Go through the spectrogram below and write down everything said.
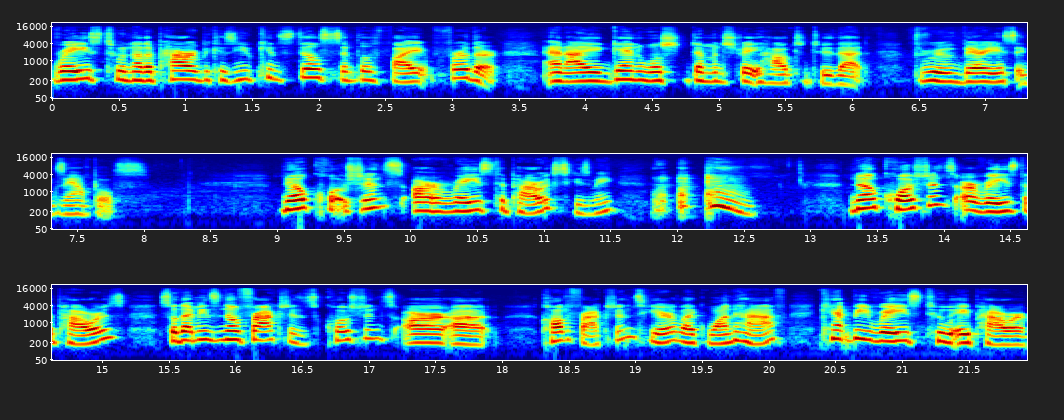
raised to another power because you can still simplify it further. And I again will demonstrate how to do that through various examples. No quotients are raised to power, excuse me. no quotients are raised to powers, so that means no fractions. Quotients are uh, called fractions here, like 1 half, can't be raised to a power.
